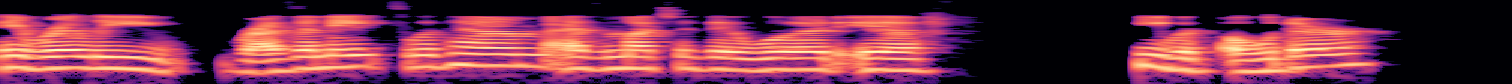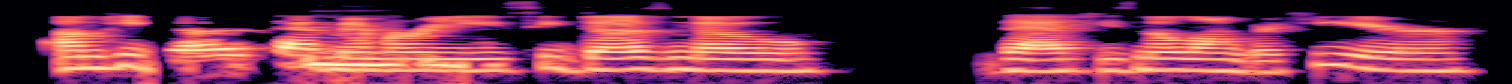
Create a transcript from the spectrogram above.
it really resonates with him as much as it would if he was older. Um, he does have mm-hmm. memories, he does know that he's no longer here.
